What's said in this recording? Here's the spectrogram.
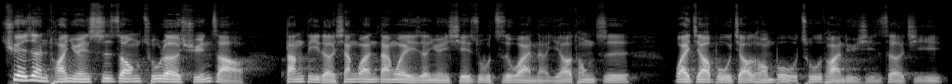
确认团员失踪，除了寻找当地的相关单位人员协助之外呢，也要通知。外交部、交通部出团旅行社及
